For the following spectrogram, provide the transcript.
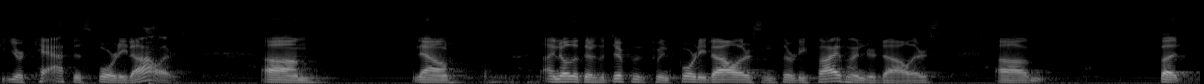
your cap is forty dollars. Um, now, I know that there's a difference between forty dollars and thirty-five hundred dollars. Um, but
